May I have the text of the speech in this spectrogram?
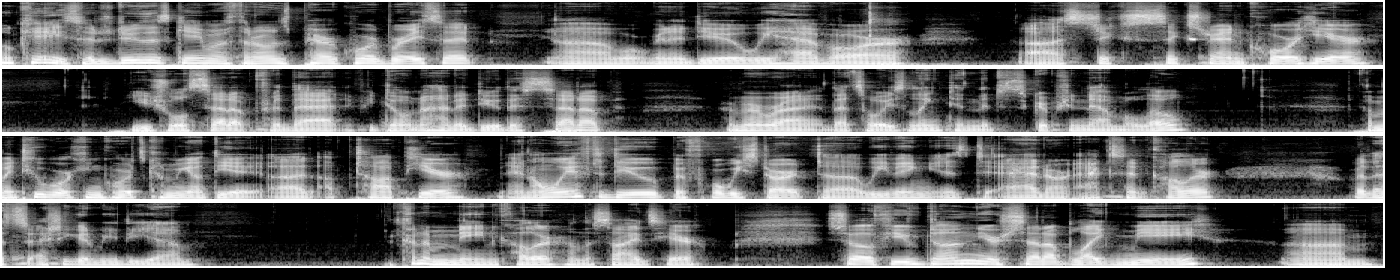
Okay, so to do this Game of Thrones paracord bracelet, uh, what we're going to do, we have our uh, six, six strand core here. Usual setup for that. If you don't know how to do this setup, remember I, that's always linked in the description down below. Got my two working cords coming out the uh, up top here. And all we have to do before we start uh, weaving is to add our accent color. Or that's actually going to be the um, kind of main color on the sides here. So if you've done your setup like me, um,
